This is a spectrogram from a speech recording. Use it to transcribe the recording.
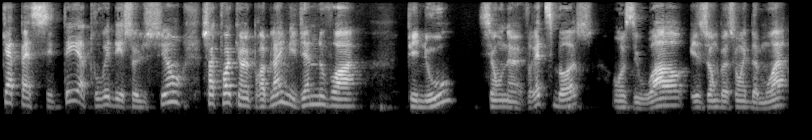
capacité à trouver des solutions. Chaque fois qu'il y a un problème, ils viennent nous voir. Puis nous, si on a un vrai petit boss, on se dit Wow, ils ont besoin de moi.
